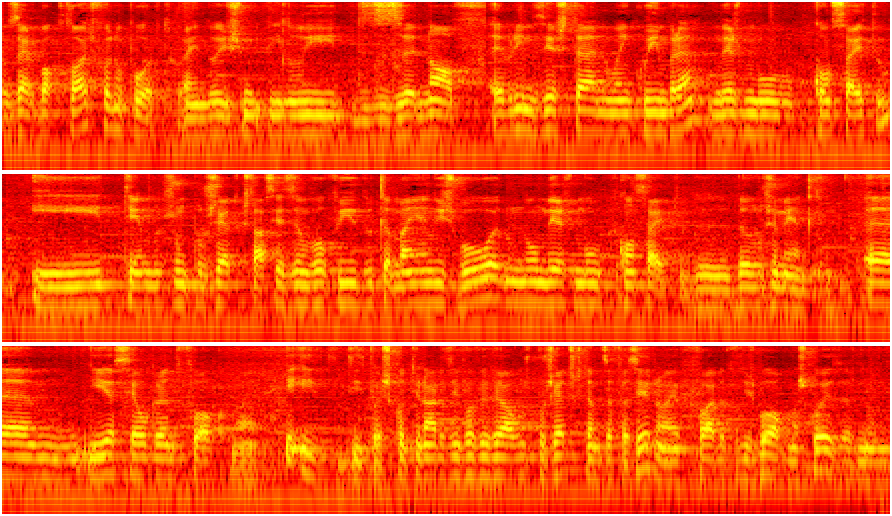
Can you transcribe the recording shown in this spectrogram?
o Zero Box Lodge, foi no Porto, em 2019. Abrimos este ano em Coimbra, o mesmo conceito, e temos um projeto que está a ser desenvolvido também em Lisboa, no mesmo conceito de, de alojamento. Um, e esse é o grande foco. Não é? E, e, depois continuar a desenvolver alguns projetos que estamos a fazer, não é? Fora de Lisboa, algumas coisas, no,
